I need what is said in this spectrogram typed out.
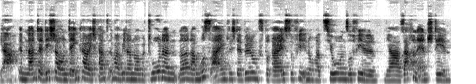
ja, im Land der Dichter und Denker, ich kann es immer wieder nur betonen, ne, da muss eigentlich der Bildungsbereich so viel Innovation, so viel ja, Sachen entstehen.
